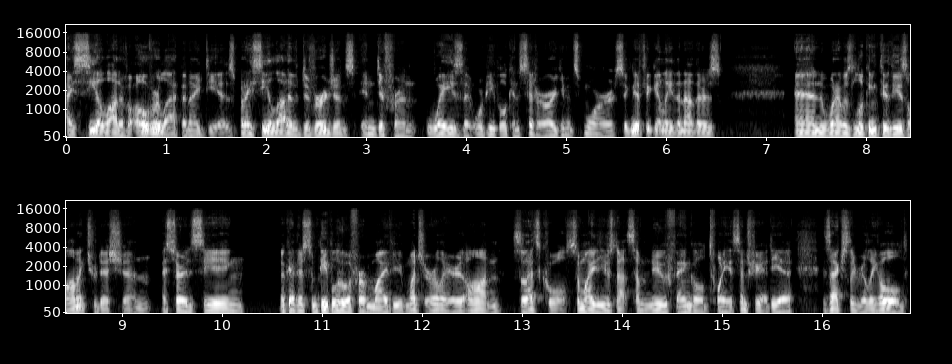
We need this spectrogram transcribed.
I see a lot of overlap in ideas, but I see a lot of divergence in different ways that where people consider arguments more significantly than others. And when I was looking through the Islamic tradition, I started seeing okay, there's some people who affirm my view much earlier on, so that's cool. So my view is not some newfangled 20th century idea; it's actually really old.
